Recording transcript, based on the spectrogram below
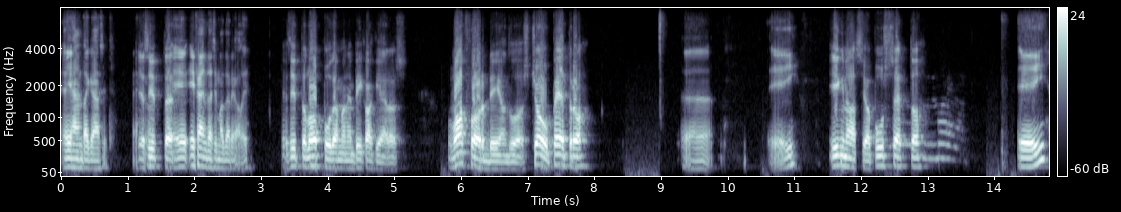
ei häntäkään sit. Ja sitten, Ei, ei fantasy-materiaalia. ja sitten loppuu tämmöinen pikakierros. Watfordiin on tulossa Joe Pedro, Öö, ei, Ignacio Pussetto ei.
